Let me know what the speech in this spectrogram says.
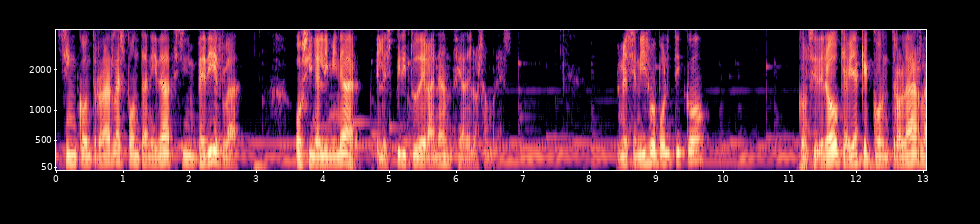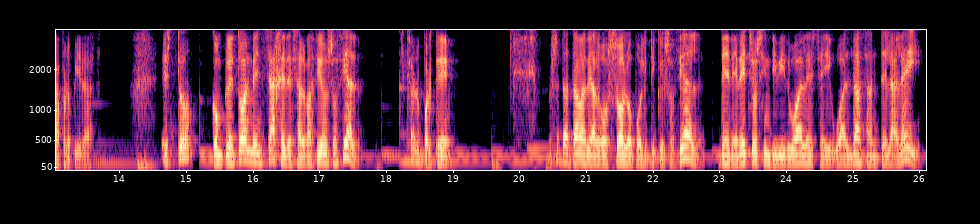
sin controlar la espontaneidad, sin impedirla, o sin eliminar el espíritu de ganancia de los hombres. El mesianismo político consideró que había que controlar la propiedad. Esto completó el mensaje de salvación social. Claro, porque no se trataba de algo solo político y social, de derechos individuales e igualdad ante la ley,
